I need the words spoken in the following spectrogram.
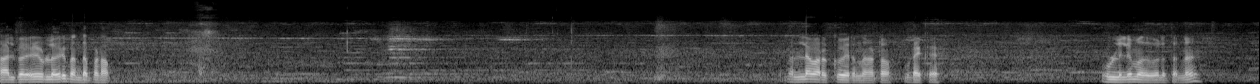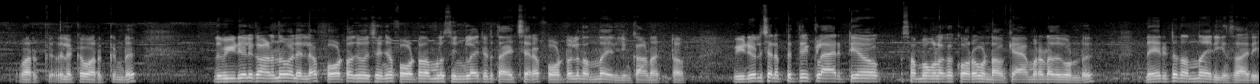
താല്പര്യമുള്ളവർ ബന്ധപ്പെടാം. നല്ല വർക്ക് വരുന്ന കേട്ടോ ഇവിടെയൊക്കെ. ഉള്ളിലും അതുപോലെ തന്നെ വർക്ക് ഇതിലൊക്കെ വർക്ക് ഉണ്ട് ഇത് വീഡിയോയിൽ കാണുന്ന പോലെയല്ല ഫോട്ടോ ചോദിച്ചു കഴിഞ്ഞാൽ ഫോട്ടോ നമ്മൾ സിംഗിളായിട്ട് എടുത്ത് അയച്ചു തരാം ഫോട്ടോയിൽ നന്നായിരിക്കും കാണാൻ കേട്ടോ. വീഡിയോയിൽ ചിലപ്പോൾ ഇത്തിരി ക്ലാരിറ്റിയോ സംഭവങ്ങളൊക്കെ കുറവുണ്ടാവും ക്യാമറയുടെ അതുകൊണ്ട്. നേരിട്ട് നന്നായിരിക്കും സാരി.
